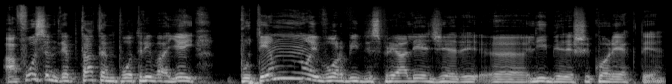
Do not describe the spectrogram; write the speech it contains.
a fost îndreptată împotriva ei. Putem noi vorbi despre alegeri uh, libere și corecte?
